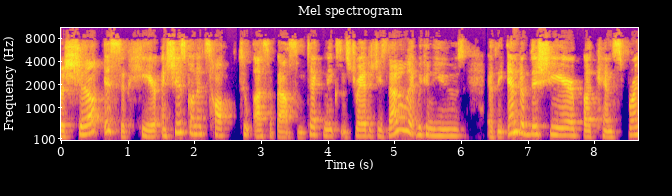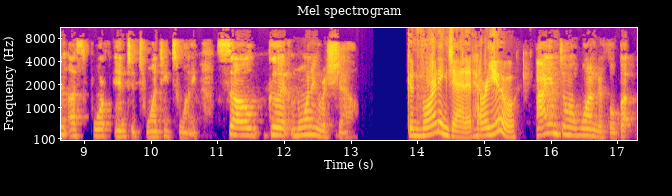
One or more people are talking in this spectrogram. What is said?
Rashelle Isip here, and she's going to talk to us about some techniques and strategies, not only that we can use at the end of this year, but can spring us forth into 2020. So, good morning, Rashelle. Good morning, Janet. How are you? I am doing wonderful. But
